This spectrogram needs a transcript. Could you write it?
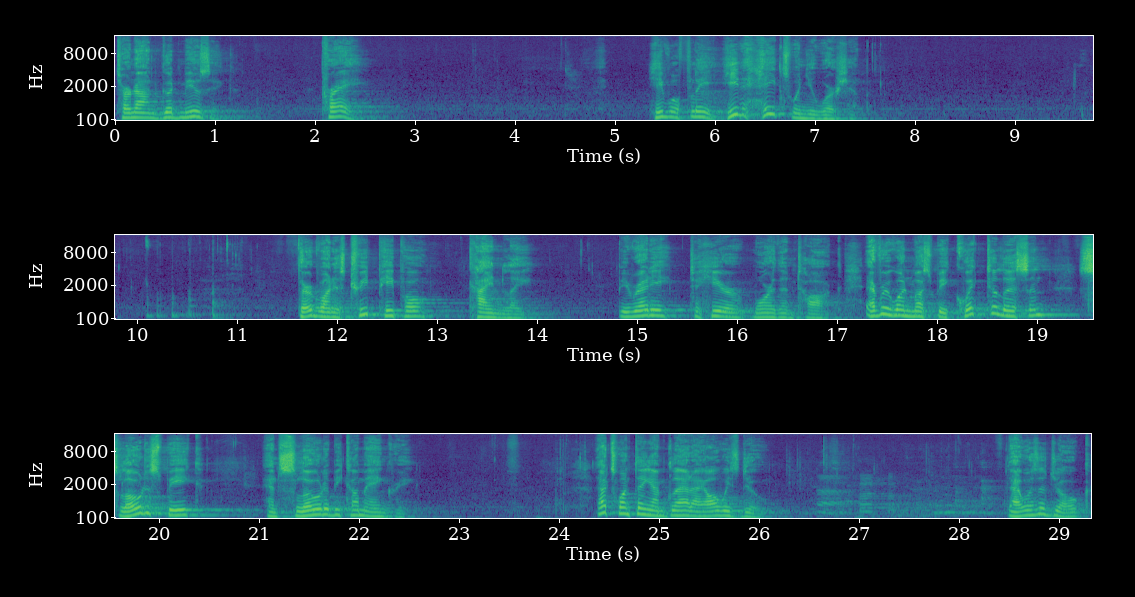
Turn on good music. Pray. He will flee. He hates when you worship. Third one is treat people kindly. Be ready to hear more than talk. Everyone must be quick to listen, slow to speak, and slow to become angry. That's one thing I'm glad I always do. That was a joke.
